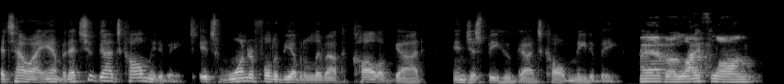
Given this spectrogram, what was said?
that's how I am. But that's who God's called me to be. It's wonderful to be able to live out the call of God and just be who God's called me to be. I have a lifelong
